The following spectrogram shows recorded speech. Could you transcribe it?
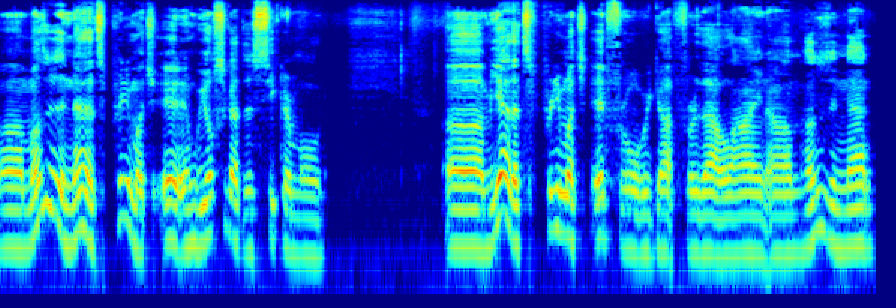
Um, other than that, that's pretty much it. And we also got the Seeker mode. Um, yeah, that's pretty much it for what we got for that line. Um, other than that,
